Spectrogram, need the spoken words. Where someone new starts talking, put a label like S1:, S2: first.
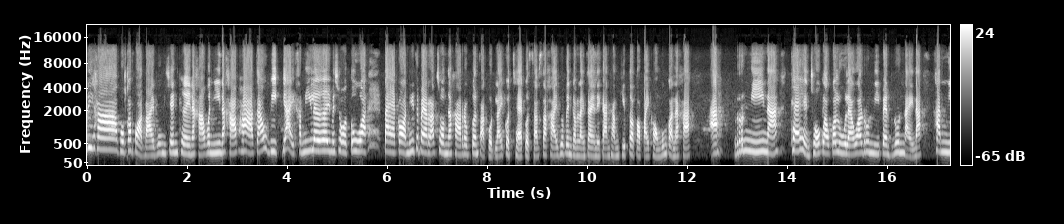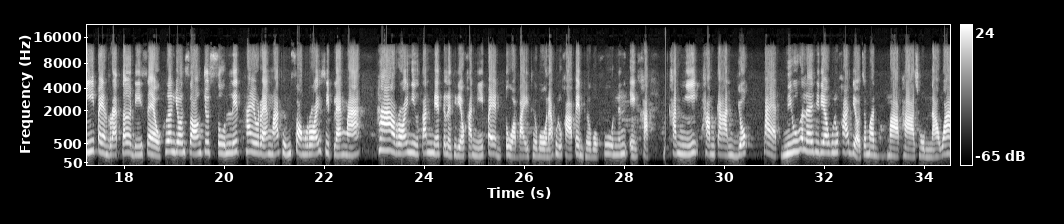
S1: วัสดีค่ะ พบกับฟอร์ดบายบุ้งเช่นเคยนะคะ วันนี้นะคะ พาเจ้าบิ๊กใหญ่คันนี้เลยมาโชว์ตัว แต่ก่อนที่จะไปรับชมนะคะ รบกวนฝากกดไลค์ กดแชร์ กดซับสไคร b e เพื่อเป็นกำลังใจในการทำคลิปต่อๆไปของบุ้งก่อนนะคะ อะ รุ่นนี้นะ แค่เห็นโชคเราก็รู้แล้วว่ารุ่นนี้เป็นรุ่นไหนนะ คันนี้เป็น Raptor Diesel เครื่องยนต์ 2.0 ลิตร ให้แรงม้าถึง 210 แรงม้า500 นิวตันเมตรกันเลยทีเดียวคันนี้เป็นตัวไบเทอร์โบนะคุณลูกค้าเป็นเทอร์โบคู่นั่นเองค่ะ คันนี้ทำการยก 8 นิ้วกันเลยทีเดียวคุณลูกค้า เดี๋ยวจะมามาพาชมนะว่า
